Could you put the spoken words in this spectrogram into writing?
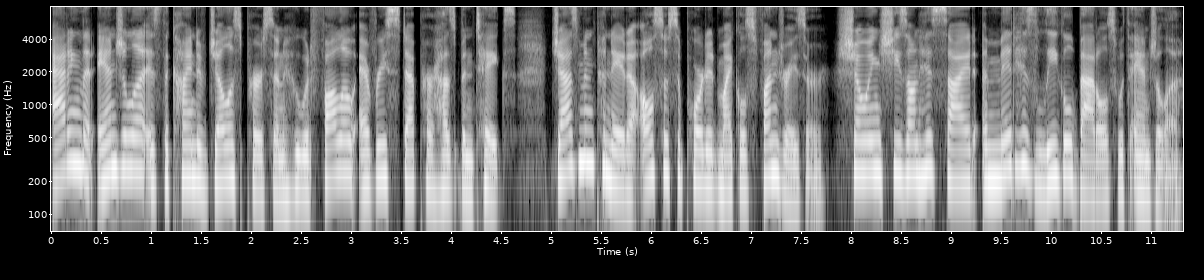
adding that Angela is the kind of jealous person who would follow every step her husband takes. Jasmine Pineda also supported Michael's fundraiser, showing she's on his side amid his legal battles with Angela.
